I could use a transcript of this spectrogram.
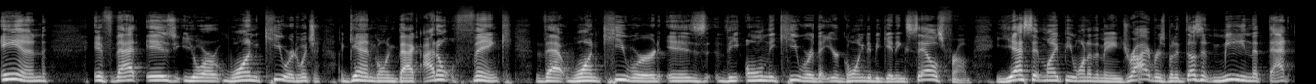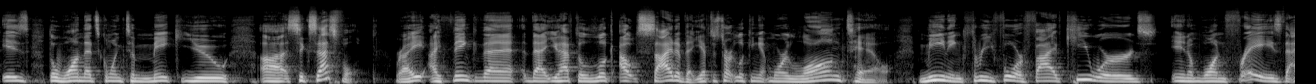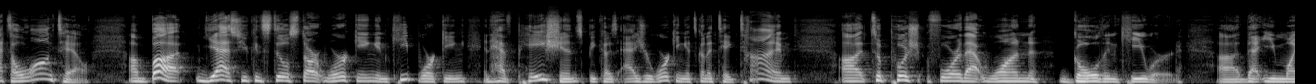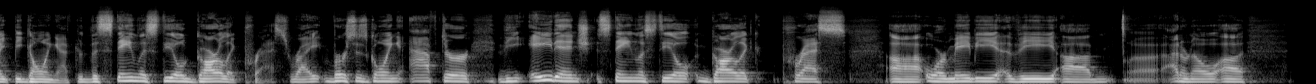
And if that is your one keyword, which again, going back, I don't think that one keyword is the only keyword that you're going to be getting sales from. Yes, it might be one of the main drivers, but it doesn't mean that that is the one that's going to make you uh, successful right? I think that that you have to look outside of that. You have to start looking at more long tail, meaning three, four, five keywords in one phrase. That's a long tail. Um, but yes, you can still start working and keep working and have patience because as you're working, it's going to take time. Uh, to push for that one golden keyword uh, that you might be going after the stainless steel garlic press, right? Versus going after the eight inch stainless steel garlic press, uh, or maybe the um, uh, I don't know. Uh,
